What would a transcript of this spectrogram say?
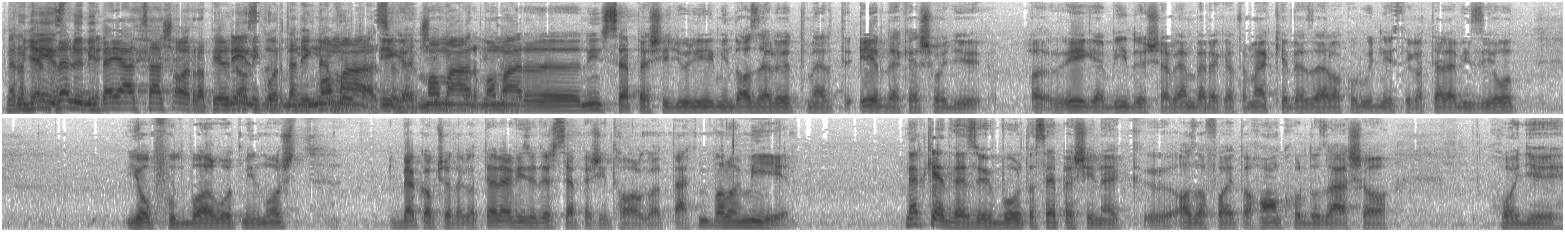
Mert Hát ugye nézd, az előbbi bejátszás arra példa, Nézd, amikor te még ma nem már, voltál igen, ma már, ma már nincs Szepesi Gyuri, mint azelőtt, mert érdekes, hogy a régebbi, idősebb embereket, ha megkérdezel, akkor úgy nézték a televíziót, jobb futball volt, mint most, hogy bekapcsolták a televíziót, és Szepesit hallgatták. Valami miért? Mert kedvezőbb volt a Szepesinek az a fajta hanghordozása, hogy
